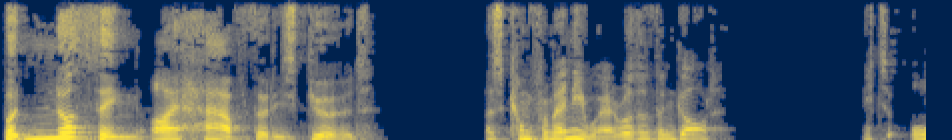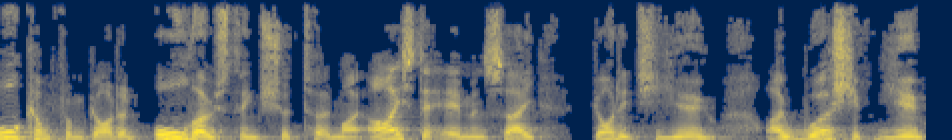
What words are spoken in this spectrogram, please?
But nothing I have that is good has come from anywhere other than God. It's all come from God, and all those things should turn my eyes to Him and say, God, it's you. I worship you.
